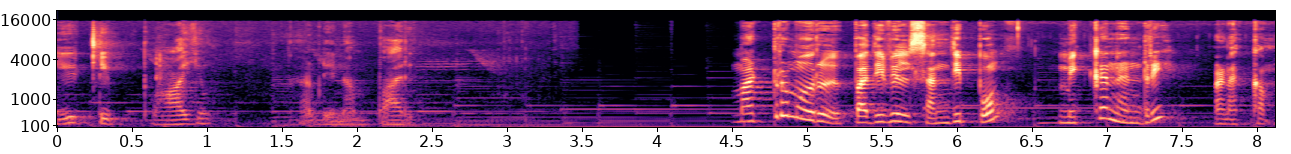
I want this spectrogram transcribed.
ஈட்டி பாயும். அப்படின்னா பாரி. மற்றும் ஒரு பதிவில் சந்திப்போம். மிக்க நன்றி. வணக்கம்.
